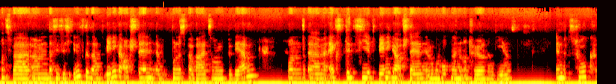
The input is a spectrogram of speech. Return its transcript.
Und zwar, ähm, dass sie sich insgesamt weniger auf Stellen in der Bundesverwaltung bewerben und ähm, explizit weniger auf Stellen im gehobenen und höheren Dienst. In Bezug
